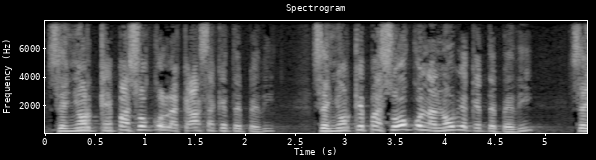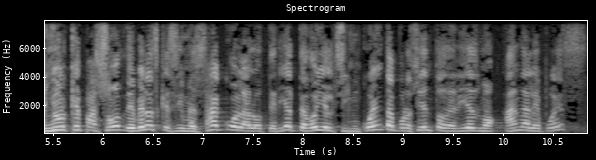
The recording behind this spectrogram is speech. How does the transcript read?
Señor, ¿qué pasó con la casa que te pedí? Señor, ¿qué pasó con la novia que te pedí? Señor, ¿qué pasó? De veras que si me saco la lotería te doy el 50% de diezmo. Ándale pues.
